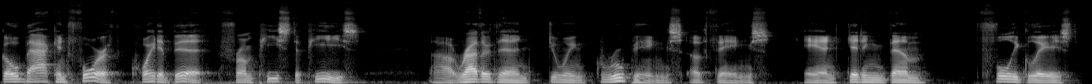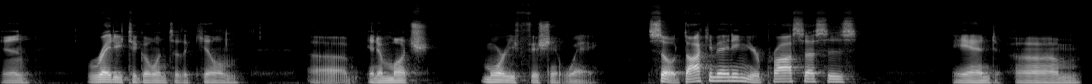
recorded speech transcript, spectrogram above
go back and forth quite a bit from piece to piece uh, rather than doing groupings of things and getting them fully glazed and ready to go into the kiln uh, in a much more efficient way. So, documenting your processes and um,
